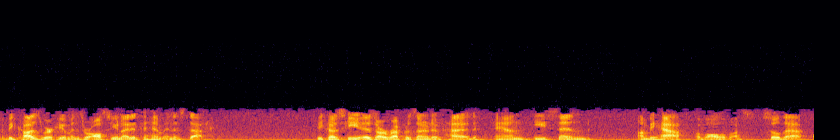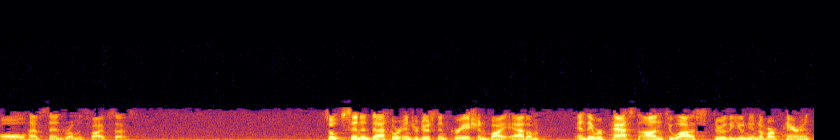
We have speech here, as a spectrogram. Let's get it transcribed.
that because we're humans, we're also united to him in his death. Because he is our representative head, and he sinned on behalf of all of us, so that all have sinned, Romans 5 says. So sin and death were introduced into creation by Adam and they were passed on to us through the union of our parents.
